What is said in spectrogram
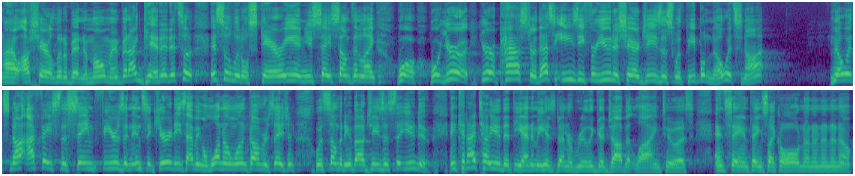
I'll, I'll, share a little bit in a moment, but I get it. It's a, it's a little scary. And you say something like, well, well you're, a, you're a pastor. That's easy for you to share Jesus with people. No, it's not. No, it's not. I face the same fears and insecurities having a one on one conversation with somebody about Jesus that you do. And can I tell you that the enemy has done a really good job at lying to us and saying things like, oh, no, no, no, no, no.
